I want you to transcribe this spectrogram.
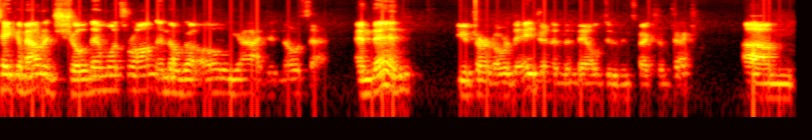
take them out and show them what's wrong, and they'll go, "Oh yeah, I didn't notice that." And then you turn it over to the agent, and then they'll do the inspection objection. Um,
